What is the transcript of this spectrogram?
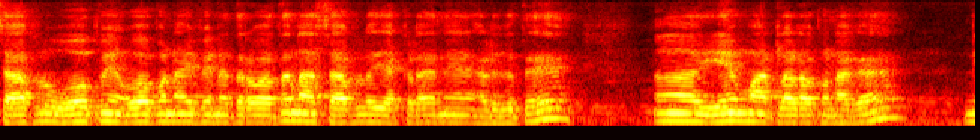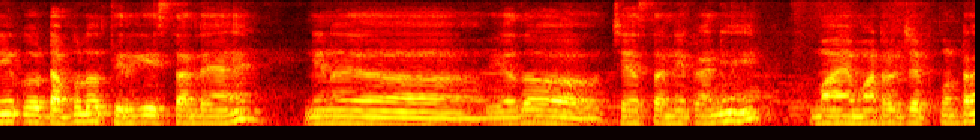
షాపులు ఓపెన్ ఓపెన్ అయిపోయిన తర్వాత నా షాపులో ఎక్కడ అని అడిగితే ఏం మాట్లాడకుండా నీకు డబ్బులు తిరిగి ఇస్తానులే నేను ఏదో చేస్తాను నీకు అని మా మాటలు చెప్పుకుంటా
